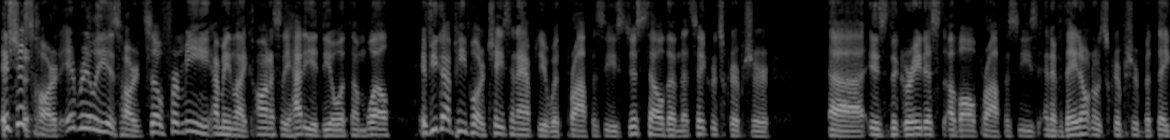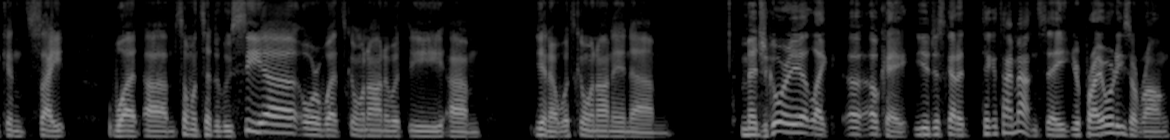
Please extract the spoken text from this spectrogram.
it's just hard. It really is hard. So for me, I mean, like honestly, how do you deal with them? Well, if you got people are chasing after you with prophecies, just tell them that sacred scripture uh, is the greatest of all prophecies. And if they don't know scripture, but they can cite what um, someone said to Lucia or what's going on with the, um, you know, what's going on in um, Medjugorje, like, uh, okay, you just got to take a time out and say your priorities are wrong.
